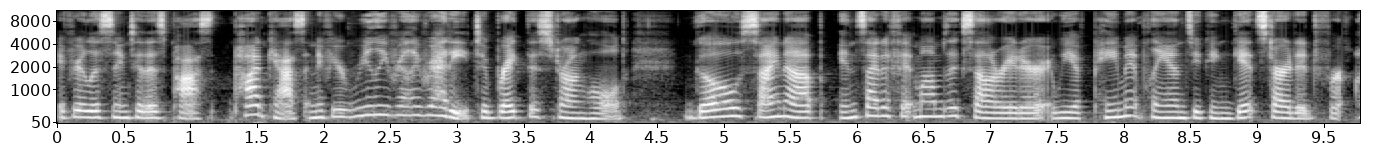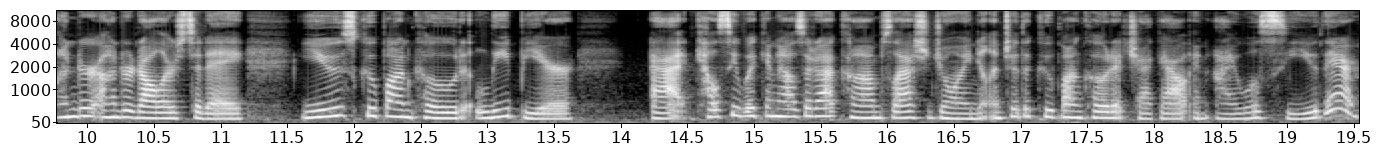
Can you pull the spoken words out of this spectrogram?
if you're listening to this pos- podcast. And if you're really, really ready to break this stronghold, go sign up inside of Fit Moms Accelerator. We have payment plans you can get started for under $100 today. Use coupon code LEAP YEAR at kelseywickenhauser.com slash join. You'll enter the coupon code at checkout and I will see you there.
